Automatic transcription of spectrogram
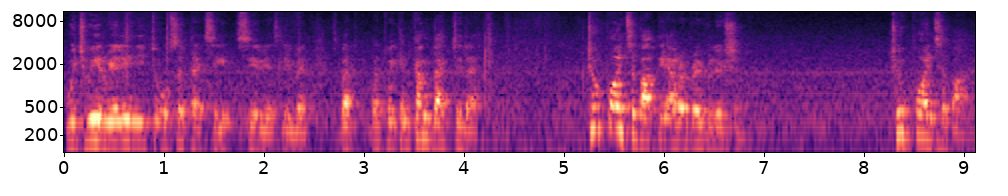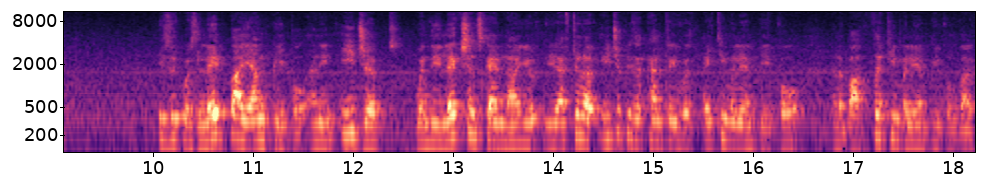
which we really need to also take se seriously. When, but, but we can come back to that. Two points about the Arab Revolution. Two points about it. Is it was led by young people, and in Egypt, when the elections came, now you, you have to know Egypt is a country with 80 million people, and about 30 million people voted.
